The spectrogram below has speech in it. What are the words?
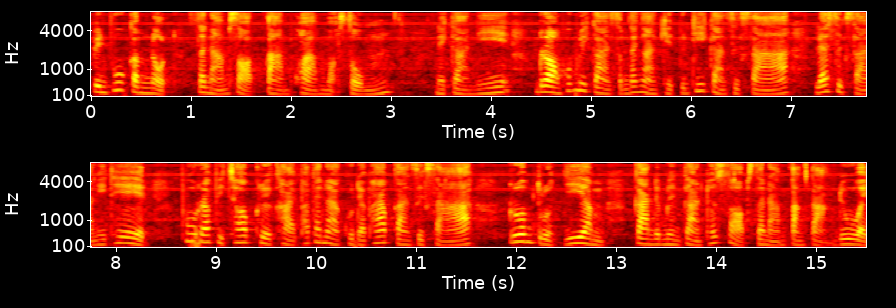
เป็นผู้กำหนดสนามสอบตามความเหมาะสมในการนี้รองผู้อำนวยการสำนักงานเขตพื้นที่การศึกษา และศึกษานิเทศ ผู้รับผิดชอบเครือข่ายพัฒนาคุณภาพการศึกษา ร่วมตรวจเยี่ยมการดำเนินการทดสอบสนามต่างๆ ด้วย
